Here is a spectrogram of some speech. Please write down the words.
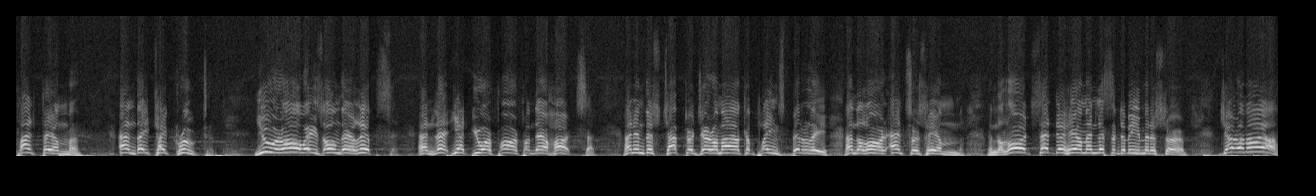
plant them and they take root. You are always on their lips, and let, yet you are far from their hearts. And in this chapter, Jeremiah complains bitterly, and the Lord answers him. And the Lord said to him, and listen to me, minister, Jeremiah,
